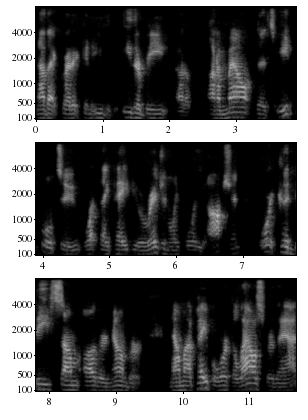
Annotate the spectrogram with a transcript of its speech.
Now, that credit can either, be uh, an amount that's equal to what they paid you originally for the option, or it could be some other number. Now my paperwork allows for that.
